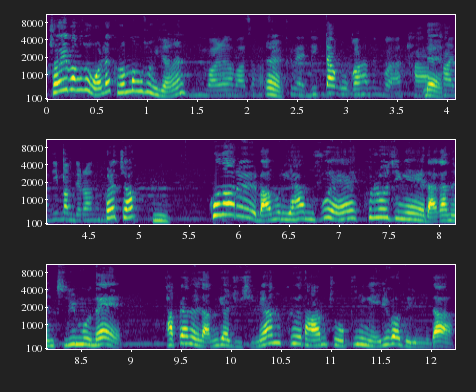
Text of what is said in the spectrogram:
저희 방송 원래 그런 방송이잖아요. 음, 맞아, 맞아. 네. 그래, 니 따고가 하는 거야. 다, 네. 다네 맘대로 하는 거야. 그렇죠. 음. 코너를 마무리한 후에 클로징에 나가는 질문에 답변을 남겨주시면 그 다음 주 오프닝에 읽어드립니다.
